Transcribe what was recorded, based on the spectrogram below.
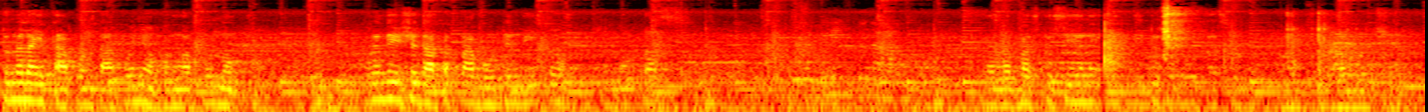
Ito na lang itapon-tapon nyo pag mapuno. Pero hindi siya dapat pabutin dito sa butas. Lalabas kasi yan eh, dito sa butas. Abot siya.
